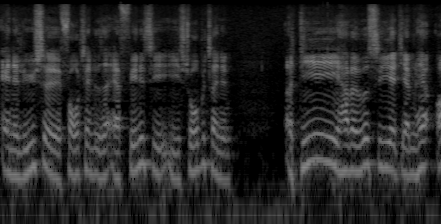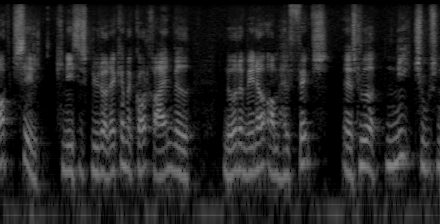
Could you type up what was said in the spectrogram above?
analyseforetagende, der hedder Affinity i Storbritannien, og de har været ude at sige, at jamen her op til kinesisk nytår, der kan man godt regne med noget, der minder om 90, øh, slutter 9.000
